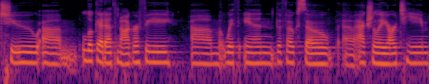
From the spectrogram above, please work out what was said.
to um, look at ethnography um, within the folks. So, uh, actually, our team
